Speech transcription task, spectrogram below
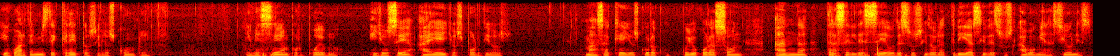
y guarden mis decretos y los cumplan, y me sean por pueblo, y yo sea a ellos por Dios. Mas aquellos cuyo corazón anda tras el deseo de sus idolatrías y de sus abominaciones,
